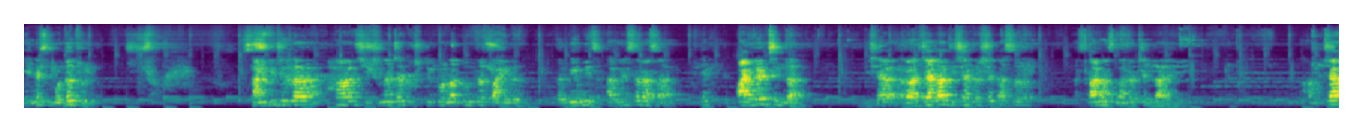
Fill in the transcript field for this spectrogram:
येण्यास मदत होईल. सांगली जिल्हा हा शिक्षणाच्या दृष्टिकोनातून जर पाहिलं तर नेहमीच अग्रेसर असा एक पायलट जिल्हा. दिशा राज्याला दिशादर्शक असं स्थान असणारा जिल्हा आहे. आमच्या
